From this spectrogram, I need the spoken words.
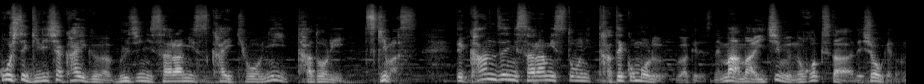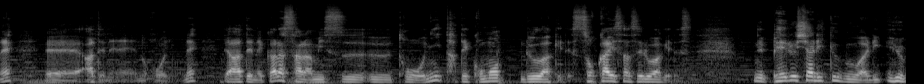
こうしてギリシャ海軍は無事にサラミス海峡にたどり着きます。で完全にサラミス島に立てこもるわけですねまあまあ一部残ってたでしょうけどね、えー、アテネの方にもねでアテネからサラミス島に立てこもるわけです疎開させるわけですでペルシャ陸軍はゆっ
